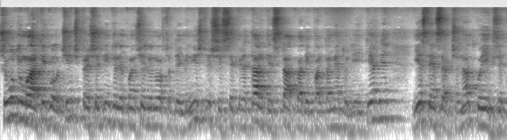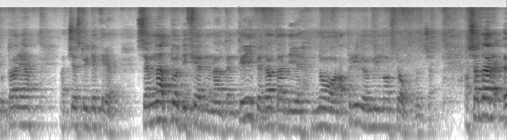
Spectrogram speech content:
Și ultimul articol 5, președintele Consiliului nostru de Ministri și secretar de stat la Departamentul de Interne este însărcinat cu executarea acestui decret. Semnat tot de Ferdinand I pe data de 9 aprilie 1918. Așadar, ă,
